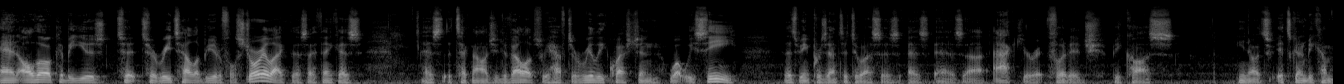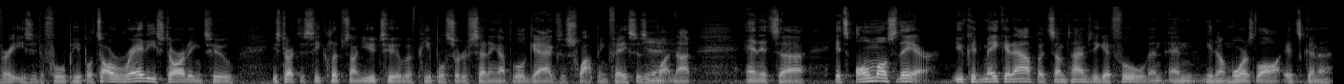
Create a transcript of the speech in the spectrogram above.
and although it could be used to, to retell a beautiful story like this, I think as as the technology develops, we have to really question what we see that's being presented to us as as, as uh, accurate footage because you know, it's, it's going to become very easy to fool people. It's already starting to, you start to see clips on YouTube of people sort of setting up little gags of swapping faces yeah. and whatnot. And it's, uh, it's almost there. You could make it out, but sometimes you get fooled. And, and you know, Moore's Law, it's going to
